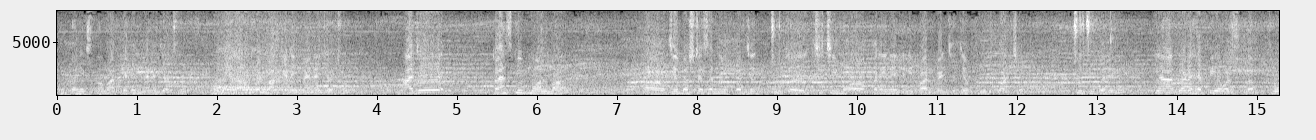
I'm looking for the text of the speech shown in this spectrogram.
હું કનિક્સનો માર્કેટિંગ મેનેજર છું. મેરા પણ માર્કેટિંગ મેનેજર છું. આજે ટ્રાન્સક્યુબ મોલમાં જે બસ સ્ટેશનની ઉપર જે ચીચી કરીને એક ડિપાર્ટમેન્ટ છે, જ્યાં ફૂડ કોર્ટ છે, ચૂચું કરીને, ત્યાં આગળ હેપી અવર્સ ક્લબ થ્રુ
